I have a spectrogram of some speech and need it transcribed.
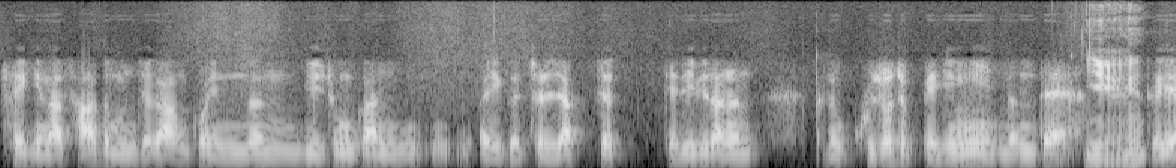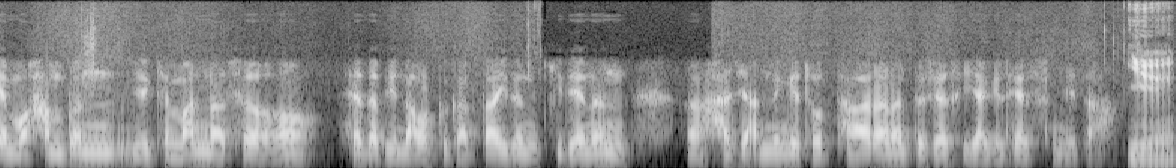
북핵이나 사드 문제가 안고 있는 미중 간의 그 전략적 대립이라는 그런 구조적 배경이 있는데 예. 그게 뭐 한 번 이렇게 만나서 해답이 나올 것 같다 이런 기대는 어, 하지 않는 게 좋다라는 뜻에서 이야기를 했습니다. 예. 에,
